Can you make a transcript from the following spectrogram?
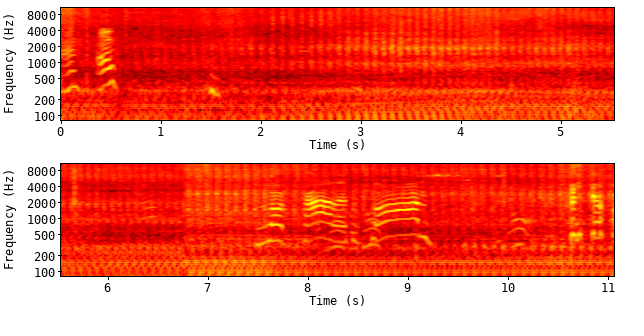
เอาเอารถช้าเลยทุกคนอย่าไป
